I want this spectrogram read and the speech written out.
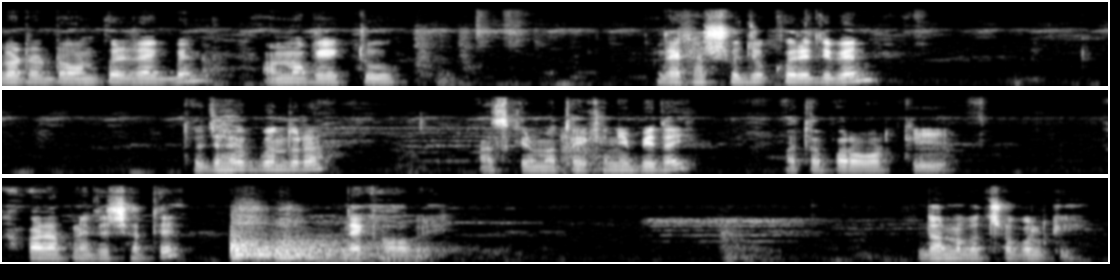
বাটনটা অন করে রাখবেন, অন্যকে একটু দেখার সুযোগ করে দিবেন। তো যাই হোক বন্ধুরা, আজকের মতো এখানে বিদায়। হয়তো পরবর্তী আবার আপনাদের সাথে দেখা হবে। ধন্যবাদ সকলকে।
